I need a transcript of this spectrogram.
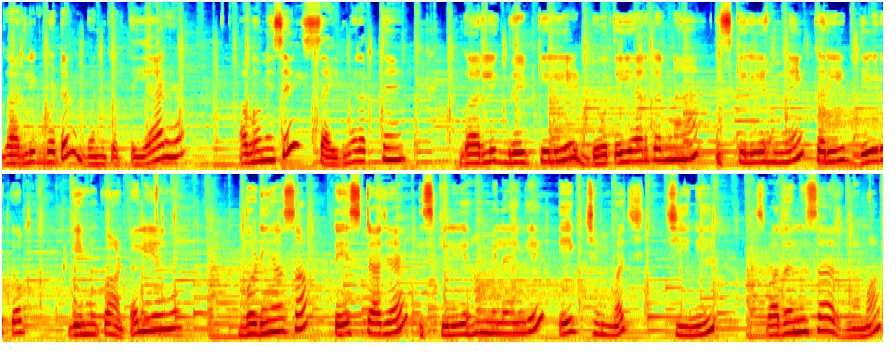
गार्लिक बटर बनकर तैयार है। अब हम इसे साइड में रखते हैं। गार्लिक ब्रेड के लिए डो तैयार करना है। इसके लिए हमने करीब डेढ़ कप गेहूँ का आटा लिया है। बढ़िया सा टेस्ट आ जाए। इसके लिए हम मिलाएँगे एक चम्मच चीनी। स्वादानुसार नमक।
